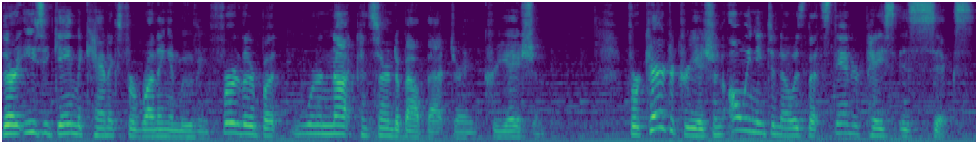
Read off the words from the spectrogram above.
There are easy game mechanics for running and moving further, but we're not concerned about that during creation. For character creation, all we need to know is that standard pace is 6,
